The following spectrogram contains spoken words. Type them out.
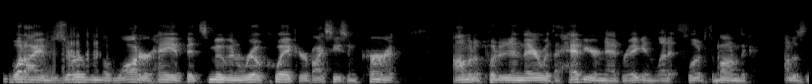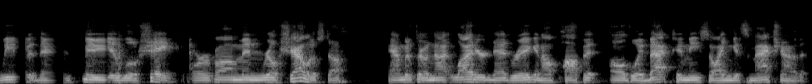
what I observe in the water, hey, if it's moving real quick or if I see some current, I'm gonna put it in there with a heavier Ned rig and let it float to the bottom of the. I'll just leave it there, maybe a little shake. Or if I'm in real shallow stuff, and I'm gonna throw a lighter Ned rig and I'll pop it all the way back to me so I can get some action out of it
